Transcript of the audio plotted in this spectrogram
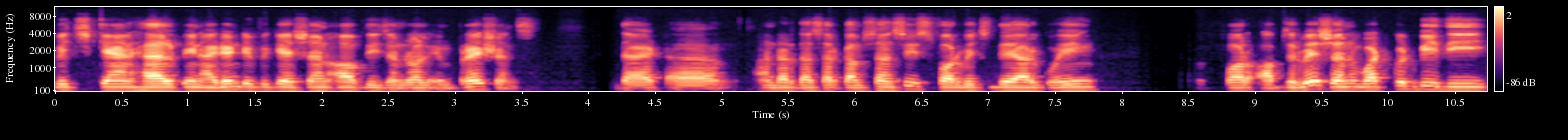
which can help in identification of the general impressions that uh, under the circumstances for which they are going for observation what could be the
